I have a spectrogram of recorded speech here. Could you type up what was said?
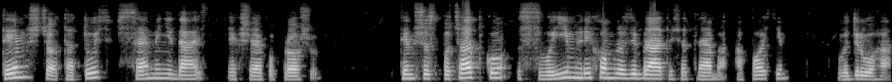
тим, що татусь все мені дасть, якщо я попрошу, тим, що спочатку з своїм гріхом розібратися треба, а потім в друга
